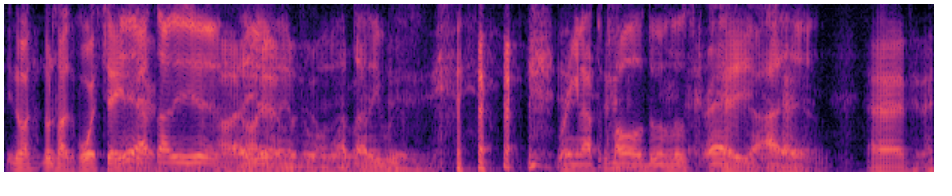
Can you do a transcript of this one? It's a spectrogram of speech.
You know, notice how his voice changed. Yeah, there? I thought he is. Oh, I, oh, yeah, yeah, look, look, I thought he was bringing out the calls, doing a little scratch. Hey, yeah, I, I- I,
